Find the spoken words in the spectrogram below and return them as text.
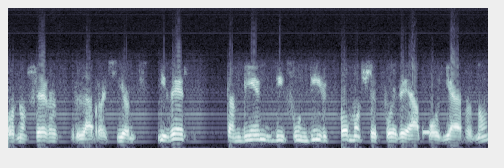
conocer la región y ver también difundir cómo se puede apoyar, ¿no?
